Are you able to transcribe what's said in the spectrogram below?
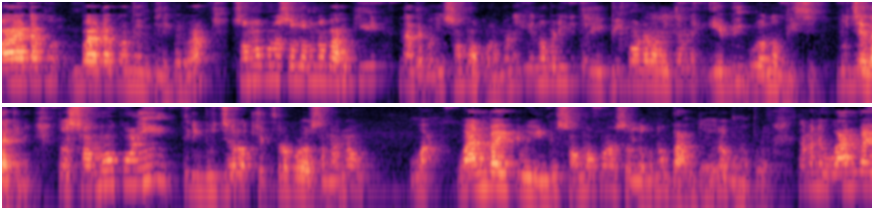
ବାଟାକୁ ବାଟାକୁ ଆମେ ଏମିତି ଲେଖିପାରିବା ସମକୋଣ ସଂଲଗ୍ନ ବାହୁ କି ନା ଦେଖ ଏଇ ସମକୋଣ ମାନେ ଇଏ ନ ନବଡ଼ି ତ ଏ ବି କୋଣଟା ରହିଥାଏ ମାନେ ଏ ବି ଗୁଣନ ବି ସି ବୁଝି କି ନାହିଁ ତ ସମକୋଣୀ ତ୍ରିଭୁଜର କ୍ଷେତ୍ରଫଳ ସମାନ ওৱান বাই টু ইণ্টু সমকোণ চল্লকোণ বাহুদয়ৰ গুণফল তাৰমানে one by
